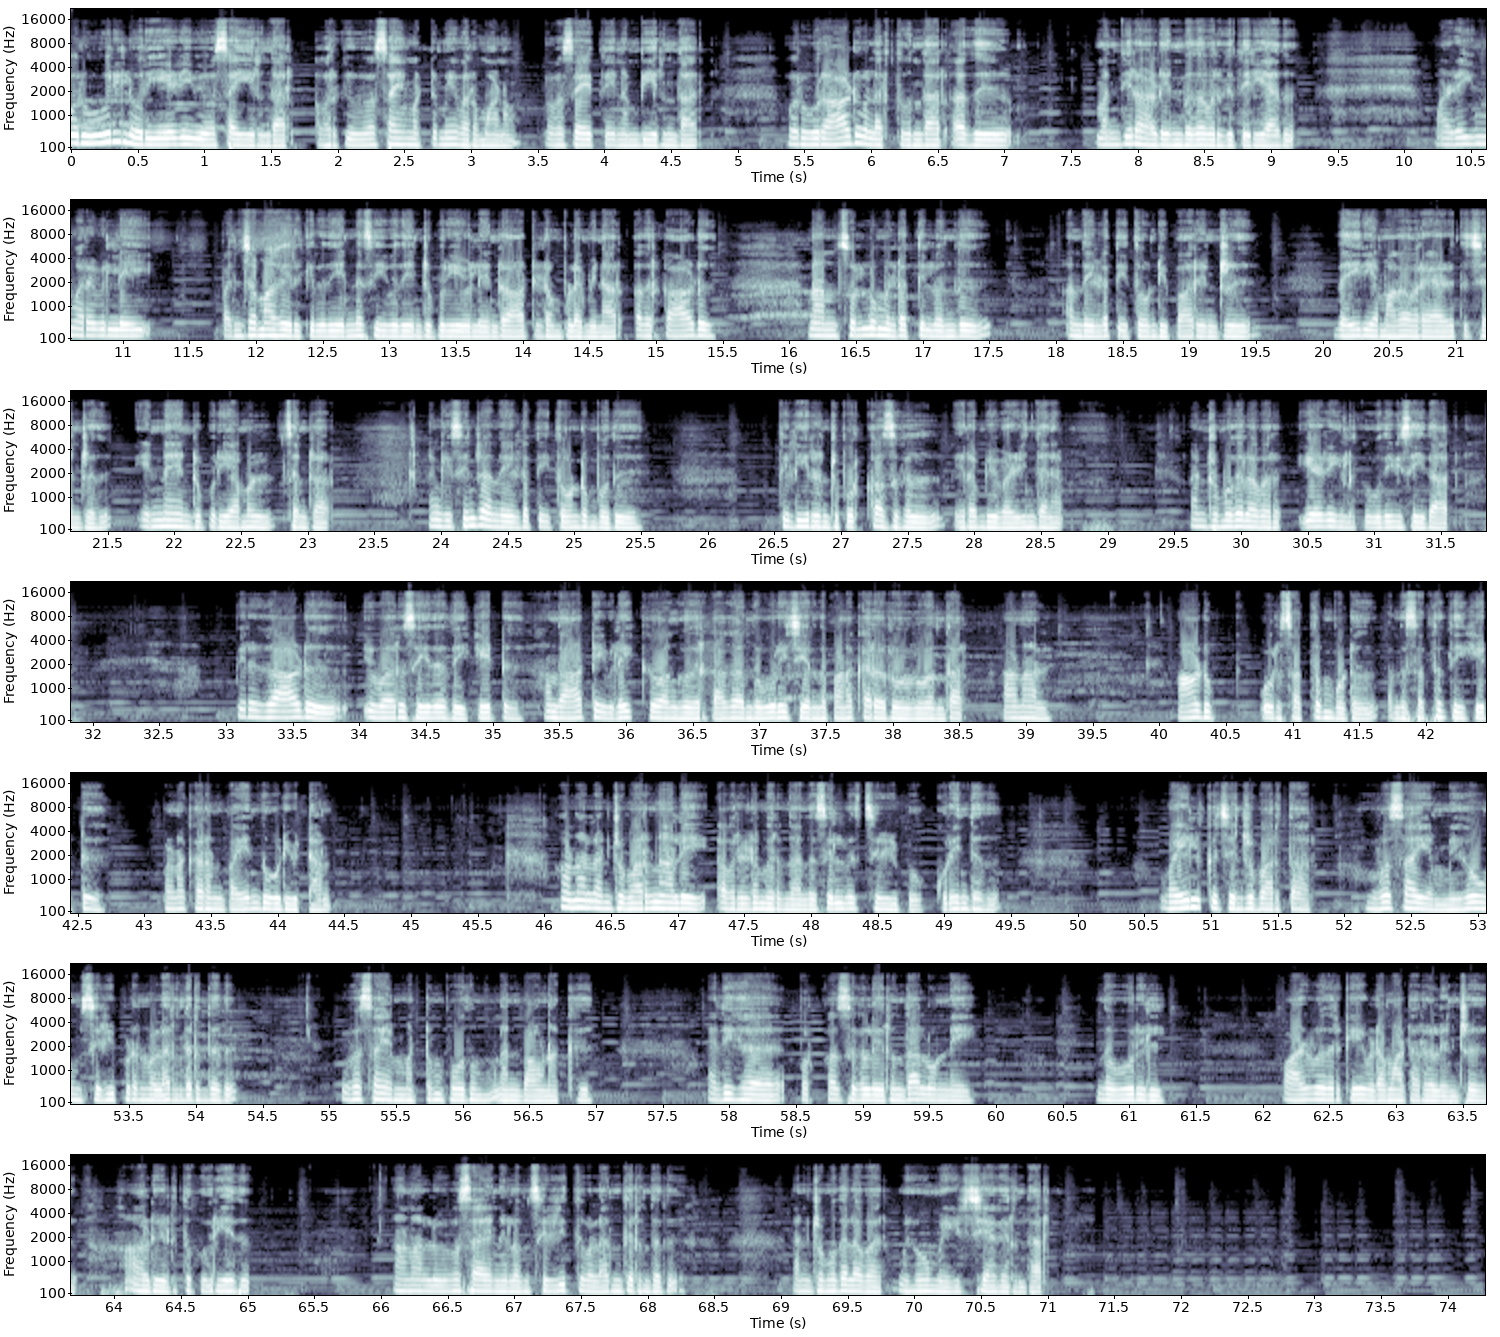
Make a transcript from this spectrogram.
ஒரு ஊரில் ஒரு ஏழை விவசாயி இருந்தார். அவருக்கு விவசாயம் மட்டுமே வருமானம். விவசாயத்தை நம்பி இருந்தார். அவர் ஒரு ஆடு வளர்த்து வந்தார். அது மந்திர ஆடு என்பது அவருக்கு தெரியாது. மழையும் வரவில்லை. பஞ்சமாக இருக்கிறது. என்ன செய்வது என்று புரியவில்லை என்று ஆட்டிடம் புலம்பினார். அதற்கு ஆடு நான் சொல்லும் இடத்தில் வந்து அந்த இடத்தை தோண்டிப்பார் என்று தைரியமாக அவரை அழைத்துச் சென்றது. என்ன என்று புரியாமல் சென்றார். அங்கே சென்று அந்த இடத்தை தோண்டும்போது திடீரென்று பொற்காசுகள் நிரம்பி வழிந்தன. அன்று முதல் அவர் ஏழைகளுக்கு உதவி செய்தார். பிறகு ஆடு இவ்வாறு செய்ததை கேட்டு அந்த ஆட்டை விலைக்கு வாங்குவதற்காக அந்த ஊரைச் சேர்ந்த பணக்காரர் ஒருவர் வந்தார். ஆனால் ஆடு ஒரு சத்தம் போட்டது. அந்த சத்தத்தை கேட்டு பணக்காரன் பயந்து ஓடிவிட்டான். ஆனால் அன்று மறுநாளே அவரிடம் இருந்த அந்த செல்வ செழிப்பு குறைந்தது. வயலுக்கு சென்று பார்த்தார். விவசாயம் மிகவும் செழிப்புடன் வளர்ந்திருந்தது. விவசாயம் மட்டும் போதும் நண்பா உனக்கு. அதிக பொற்காசுகள் இருந்தால் உன்னை இந்த ஊரில் வாழ்வதற்கே விடமாட்டார்கள் என்று ஆடு எடுத்து கூறியது. ஆனால் விவசாய நிலம் செழித்து வளர்ந்திருந்தது. அன்று முதல் அவர் மிகவும் மகிழ்ச்சியாக இருந்தார்.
